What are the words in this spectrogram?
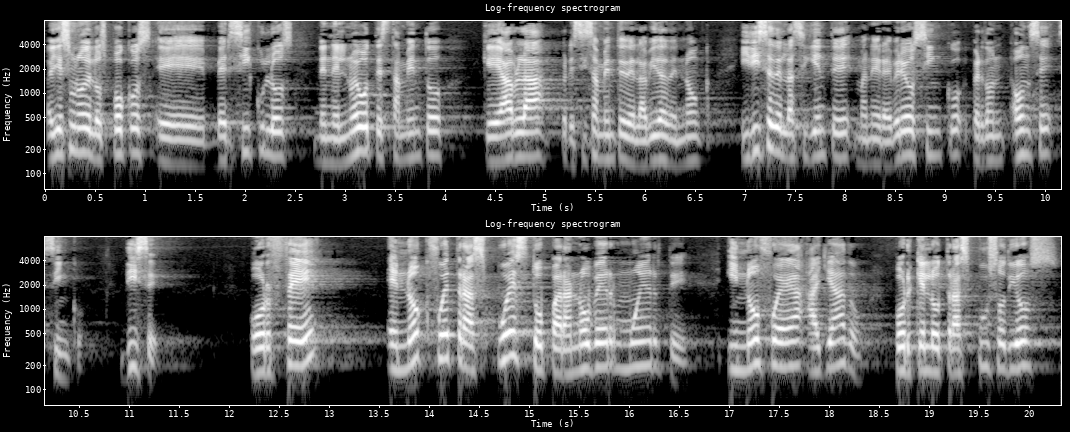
Ahí es uno de los pocos eh, versículos en el Nuevo Testamento que habla precisamente de la vida de Enoch y dice de la siguiente manera, Hebreos 5, perdón, 11, 5. Dice, por fe, Enoch fue traspuesto para no ver muerte y no fue hallado, porque lo traspuso Dios.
